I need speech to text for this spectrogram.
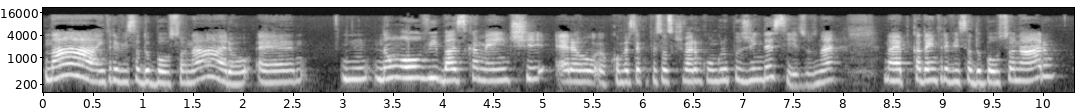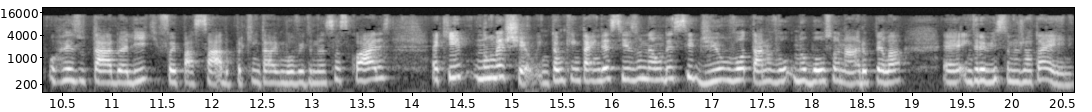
Na entrevista do Bolsonaro, é, não houve basicamente. Era, eu conversei com pessoas que estiveram com grupos de indecisos, né? Na época da entrevista do Bolsonaro, o resultado ali que foi passado por quem estava envolvido nessas quales é que não mexeu. Então, quem está indeciso não decidiu votar no, no Bolsonaro pela é, entrevista no JN.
